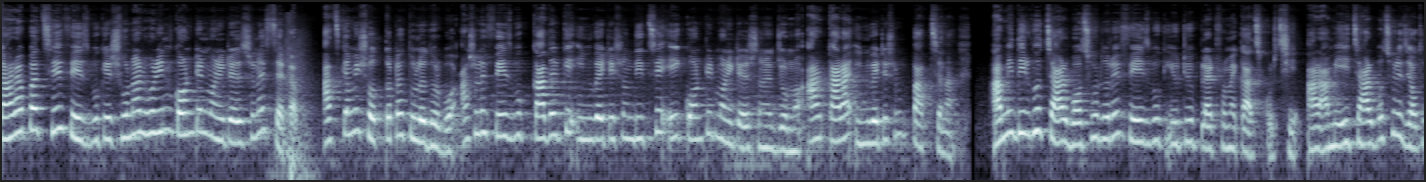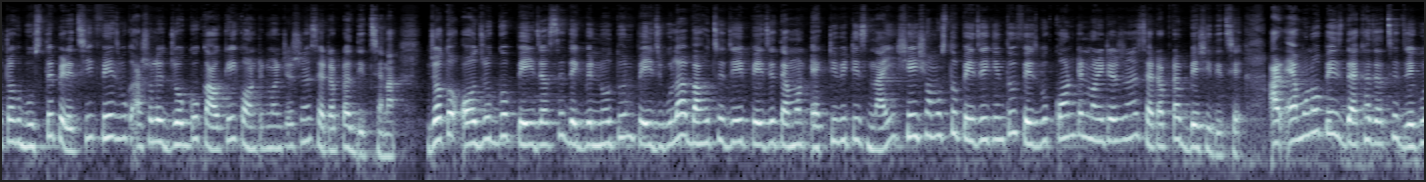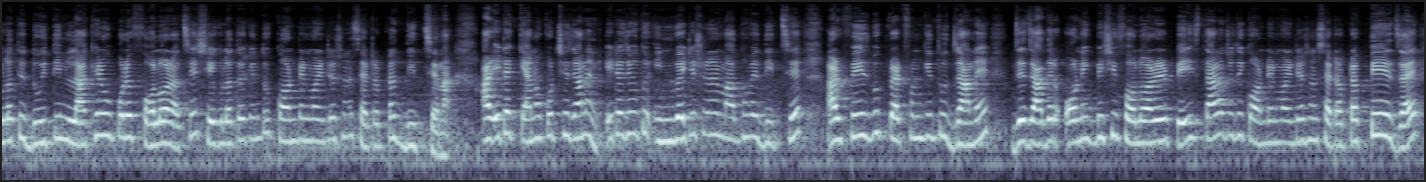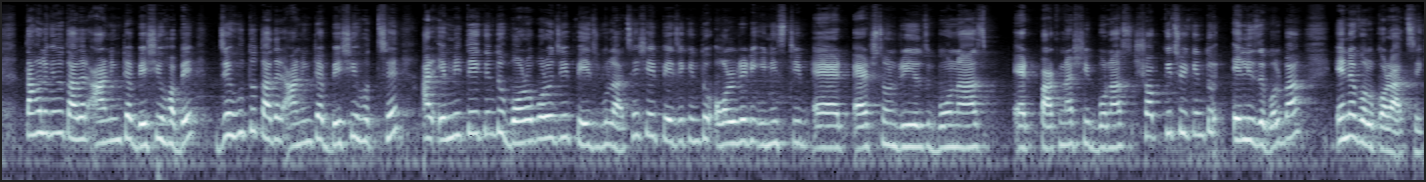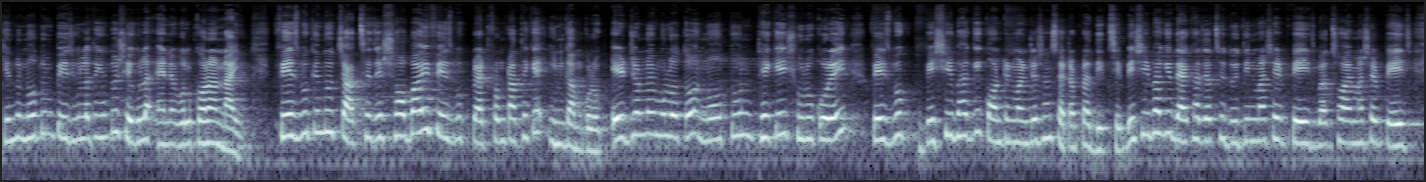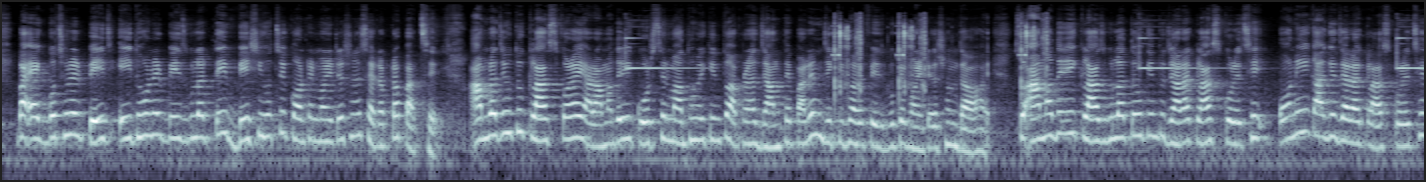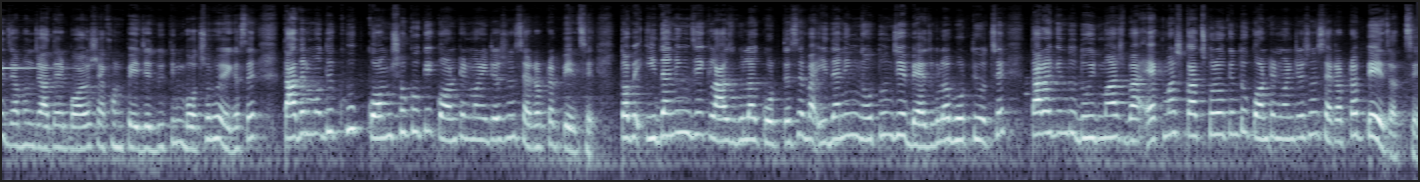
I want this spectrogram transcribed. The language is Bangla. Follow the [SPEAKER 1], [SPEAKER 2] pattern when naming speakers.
[SPEAKER 1] কারা পাচ্ছে ফেসবুকের সোনার হরিণ কন্টেন্ট মনিটাইজেশনের সেট আজকে আমি সত্যটা তুলে ধরবো। আসলে ফেসবুক কাদেরকে ইনভাইটেশন দিচ্ছে এই কন্টেন্ট মনিটাইজেশনের জন্য? আর কারা ইনভাইটেশন পাচ্ছে না? আমি দীর্ঘ চার বছর ধরে ফেসবুক ইউটিউব প্ল্যাটফর্মে কাজ করছি। আর আমি এই চার বছরে যতটুকু বুঝতে পেরেছি ফেসবুক আসলে যোগ্য কাউকেই কন্টেন্ট মনিটাইজেশনের সেট আপটা দিচ্ছে না। যত অযোগ্য পেজ আছে, দেখবেন নতুন পেজগুলা বা হচ্ছে যে পেজে তেমন অ্যাক্টিভিটিস নাই, সেই সমস্ত পেজে কিন্তু ফেসবুক কন্টেন্ট মনিটাইজেশনের সেট আপটা বেশি দিচ্ছে। আর এমনও পেজ দেখা যাচ্ছে যেগুলোতে দুই তিন লাখের উপরে ফলোয়ার আছে, সেগুলোতেও কিন্তু কন্টেন্ট মনিটাইজেশনের সেট আপটা দিচ্ছে না। আর এটা কেন করছে জানেন? এটা যেহেতু ইনভাইটেশনের মাধ্যমে দিচ্ছে, আর ফেসবুক প্ল্যাটফর্ম কিন্তু জানে যে যাদের অনেক বেশি ফলোয়ারের পেজ তারা যদি কন্টেন্ট মনিটাইজেশন সেট আপটা পেয়ে যায়, তাহলে কিন্তু তাদের আর্নিংটা বেশি হবে। যেহেতু তাদের আর্নিংটা বেশি হচ্ছে, আর এমনিতেই কিন্তু বড় বড় যে পেজগুলো আছে, সেই পেজে কিন্তু already instream ad ads on reels bonus ad partnership bonus সব কিছুই কিন্তু এলিজেবল বা এনেবল করা আছে। কিন্তু নতুন পেজগুলোতে কিন্তু সেগুলো এনেবল করা নাই। ফেসবুক কিন্তু চাচ্ছে যে সবাই ফেসবুক প্ল্যাটফর্মটা থেকে ইনকাম করুক। এর জন্যই মূলত নতুন থেকেই শুরু করেই ফেসবুক বেশিরভাগই কন্টেন্ট মনিটেশন সেট আপটা দিচ্ছে। বেশিরভাগই দেখা যাচ্ছে দুই তিন মাসের পেজ বা ছয় মাসের পেজ বা এক বছরের পেজ এই ধরনের পেজগুলোতেই বেশি হচ্ছে কন্টেন্ট মনিটাইজেশনের সেট আপটা পাচ্ছে। আমরা যেহেতু ক্লাস করাই আর আমাদের এই কোর্সের মাধ্যমে কিন্তু আপনারা জানতে পারেন যে কীভাবে ফেসবুকে মনিটাইজেশন দেওয়া হয়। সো আমাদের এই ক্লাসগুলোতেও কিন্তু যারা ক্লাস করেছে, অনেক আগে যারা ক্লাস করেছে, যেমন যাদের বয়স এখন পেজে দুই তিন বছর হয়ে গেছে, তাদের মধ্যে খুব কম সংখ্যকই কন্টেন্ট মনিটাইজেশন সেট পেয়েছে। তবে ইদানিং যে ক্লাসগুলো করতেছে বা ইদানিং নতুন যে ব্যাচগুলো ভর্তি হচ্ছে, তারা কিন্তু দুই মাস বা এক মাস কাজ করেও কিন্তু কন্টেন্ট মনিটাইজেশন সেট পেয়ে যাচ্ছে।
